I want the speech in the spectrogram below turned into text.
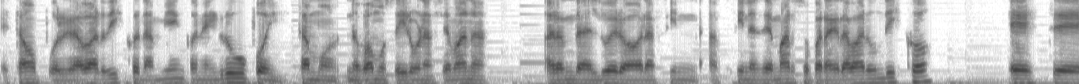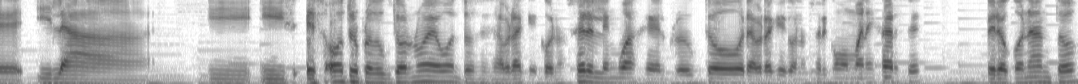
estamos por grabar disco también con el grupo y estamos, nos vamos a ir una semana a Aranda del Duero ahora a, fin, fines de marzo para grabar un disco. Este, y, la, y, es otro productor nuevo, entonces habrá que conocer el lenguaje del productor, habrá que conocer cómo manejarse, pero con Anto,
